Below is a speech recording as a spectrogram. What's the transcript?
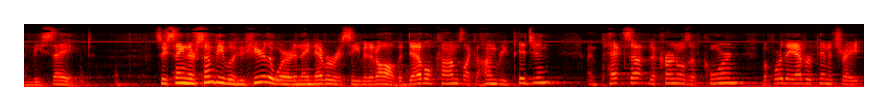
and be saved. So he's saying there's some people who hear the word and they never receive it at all. The devil comes like a hungry pigeon and pecks up the kernels of corn before they ever penetrate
